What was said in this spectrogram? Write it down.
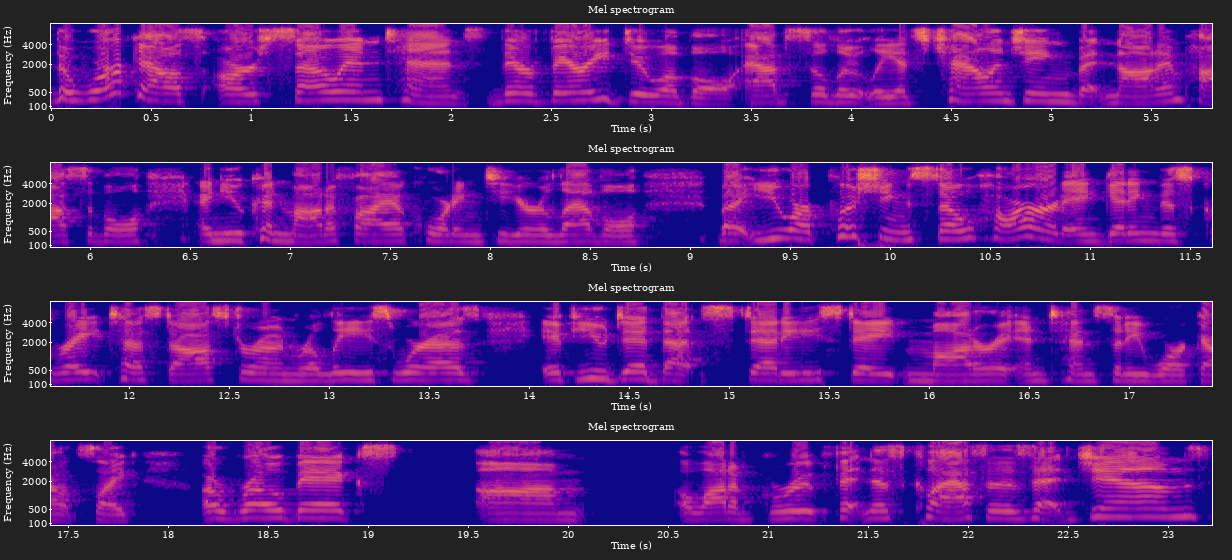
the workouts are so intense. They're very doable absolutely. It's challenging but not impossible and you can modify according to your level. But you are pushing so hard and getting this great testosterone release whereas if you did that steady state moderate intensity workouts like aerobics um a lot of group fitness classes at gyms,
